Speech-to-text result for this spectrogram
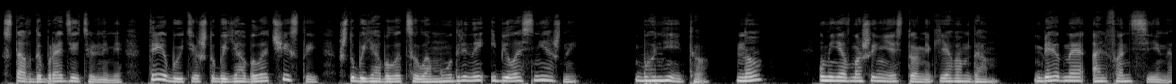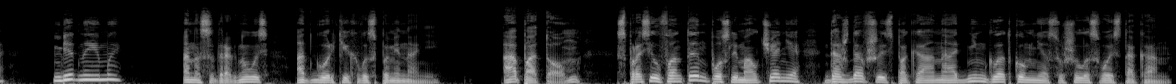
став добродетельными, требуйте, чтобы я была чистой, чтобы я была целомудренной и белоснежной. Бонито. Но? У меня в машине есть томик, я вам дам. Бедная Альфонсина. Бедные мы. Она содрогнулась от горьких воспоминаний. А потом — спросил Фонтен после молчания, дождавшись, пока она одним глотком не осушила свой стакан.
